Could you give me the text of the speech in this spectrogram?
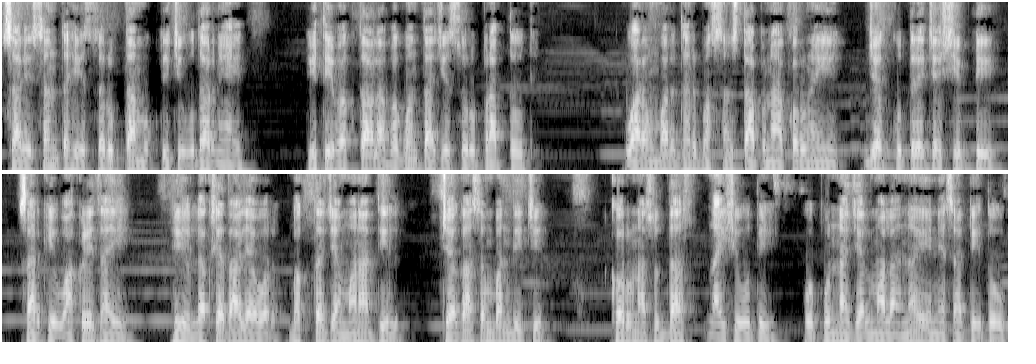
सारे संत हे स्वरूपता मुक्तीची उदाहरणे आहेत. इथे भक्ताला भगवंताचे स्वरूप प्राप्त होते. वारंवार धर्म संस्थापना करूनही जग कुत्र्याच्या शेपटी सारखे वाकडेच आहे हे लक्षात आल्यावर भक्ताच्या मनातील जगासंबंधीची करुणा सुद्धा नाहीशी होते. व पुन्हा जन्माला न येण्यासाठी तो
